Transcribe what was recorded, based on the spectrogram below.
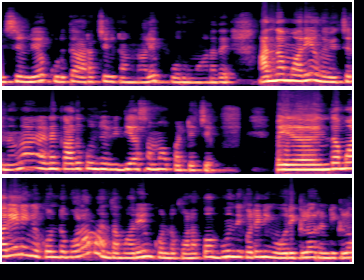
மிஷின்லேயோ கொடுத்து அரைச்சிக்கிட்டாங்கனாலே போதுமானது. அந்த மாதிரி அங்கே வச்சிருந்தாங்க. எனக்கு அது கொஞ்சம் வித்தியாசமா பட்டுச்சு. இப்போ இந்த மாதிரியும் நீங்கள் கொண்டு போகலாம் அந்த மாதிரியும் கொண்டு போகலாம் இப்போ பூந்தி கொட்டை நீங்கள் ஒரு கிலோ ரெண்டு கிலோ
